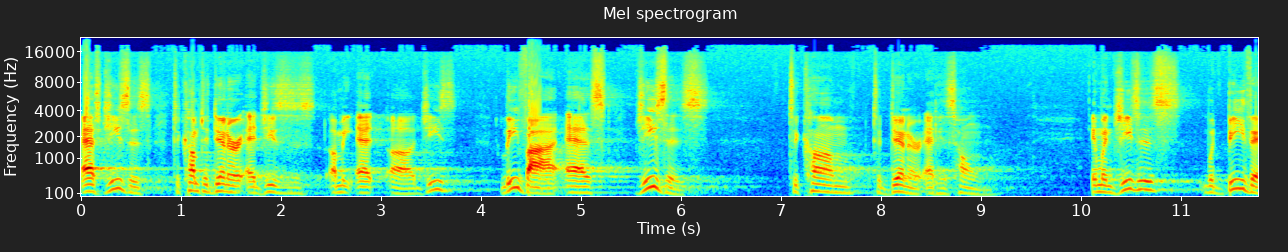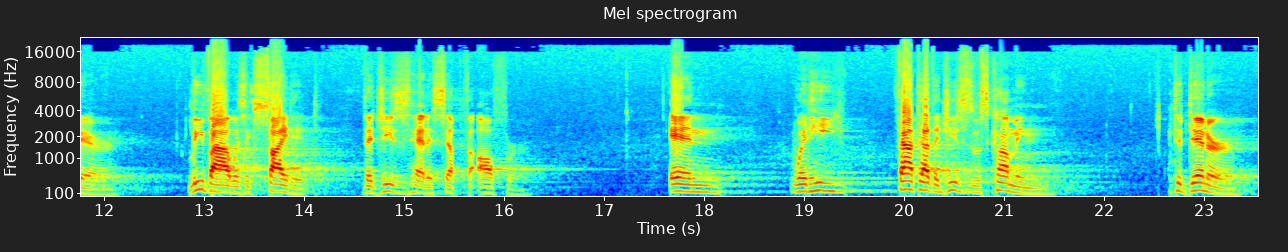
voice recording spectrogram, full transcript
asked Jesus to come to dinner at Jesus, I mean, at uh, Jesus. Levi asked Jesus to come to dinner at his home. And when Jesus would be there, Levi was excited that Jesus had accepted the offer. And when he found out that Jesus was coming to dinner,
